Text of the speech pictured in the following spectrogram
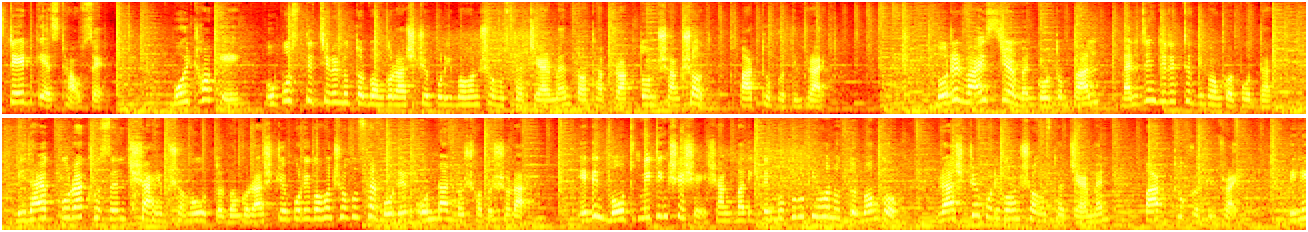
স্টেট গেস্ট হাউসে। বৈঠকে উপস্থিত ছিলেন উত্তরবঙ্গ রাষ্ট্রীয় পরিবহন সংস্থার চেয়ারম্যান তথা প্রাক্তন সাংসদ পার্থ প্রতিম রায়। বোর্ডের vice chairman Gautam Pal, managing director Dipankar Poddar, বিধায়ক কুরাক হোসেন সাহেব সহ উত্তরবঙ্গ রাষ্ট্রীয় পরিবহন সংস্থার বোর্ডের অন্যান্য সদস্যরা। এদিন বোর্ড মিটিং শেষে সাংবাদিকদের মুখোমুখি হন উত্তরবঙ্গ রাষ্ট্রীয় পরিবহন সংস্থার চেয়ারম্যান পার্থ প্রতিম রায়। তিনি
